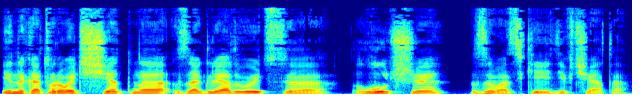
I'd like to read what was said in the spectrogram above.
и на которого тщетно заглядываются лучшие заводские девчата.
